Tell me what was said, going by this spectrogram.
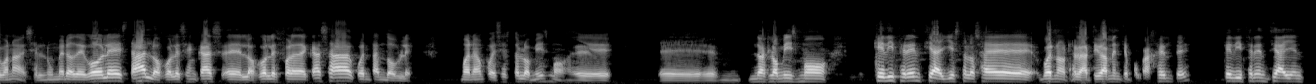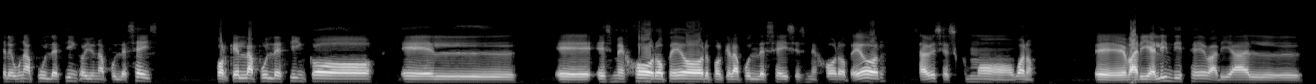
Bueno, es el número de goles, tal, los goles en casa, eh, los goles fuera de casa cuentan doble. Bueno, pues esto es lo mismo. Eh, no es lo mismo. ¿Qué diferencia, y esto lo sabe, bueno, relativamente poca gente, qué diferencia hay entre una pool de 5 y una pool de 6? ¿Por qué en la pool de 5 el, eh, es mejor o peor porque la pool de 6 es mejor o peor, ¿sabes? Es como, bueno, eh, varía el índice, varía el,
